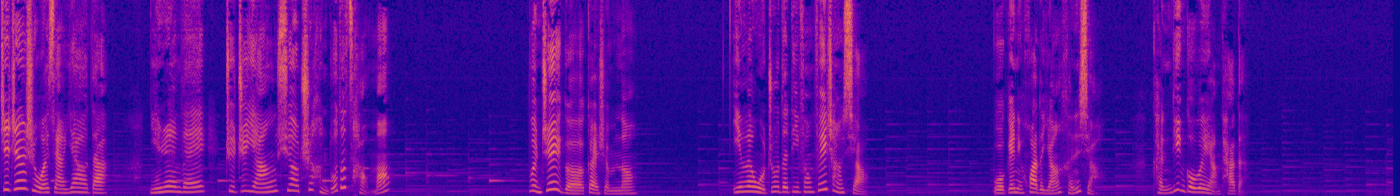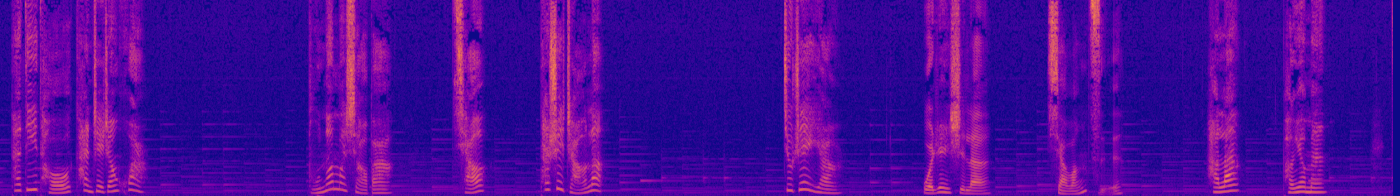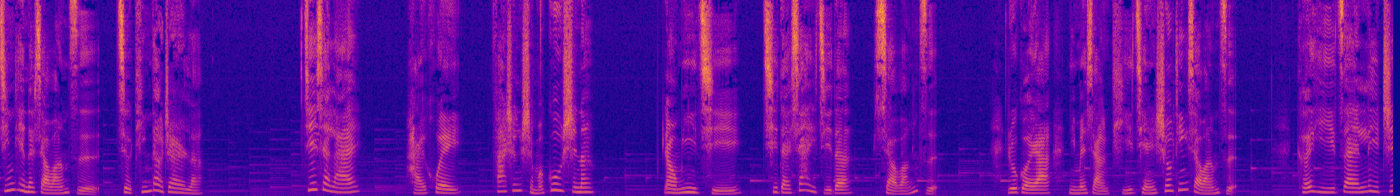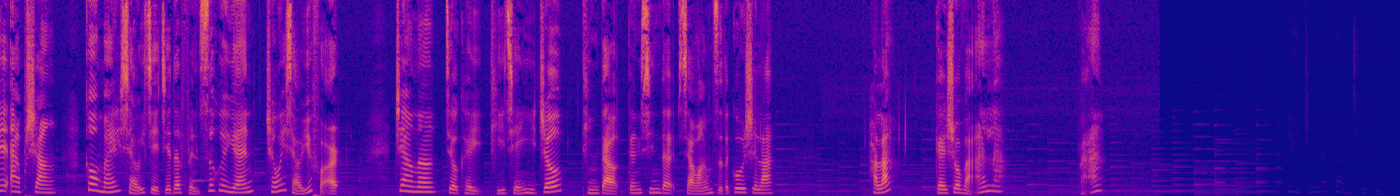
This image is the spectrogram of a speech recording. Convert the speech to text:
这正是我想要的。您认为这只羊需要吃很多的草吗？”问这个干什么呢？因为我住的地方非常小。我给你画的羊很小，肯定够喂养它的。他低头看这张画。不那么小吧？瞧，他睡着了。就这样，我认识了小王子。好啦，朋友们，今天的小王子就听到这儿了。接下来还会发生什么故事呢？让我们一起期待下一集的小王子。如果呀，你们想提前收听小王子。可以在荔枝 App 上购买小鱼姐姐的粉丝会员，成为小鱼粉儿，这样呢就可以提前一周听到更新的小王子的故事啦。好了，该说晚安了，晚安。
